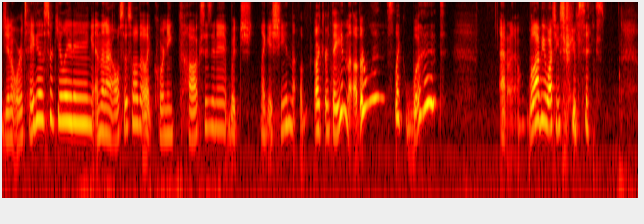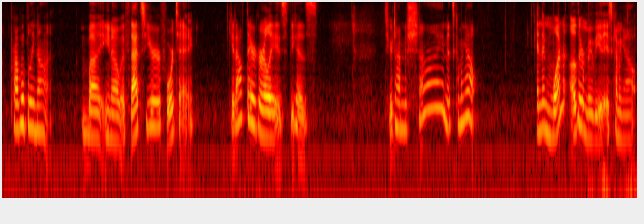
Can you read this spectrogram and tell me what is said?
Jenna Ortega circulating, and then I also saw that like Courteney Cox is in it. Which like is she in the like are they in the other ones? Like what? I don't know. Will I be watching Scream Six? Probably not. But you know, if that's your forte, get out there, girlies, because it's your time to shine. It's coming out. And then one other movie that is coming out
